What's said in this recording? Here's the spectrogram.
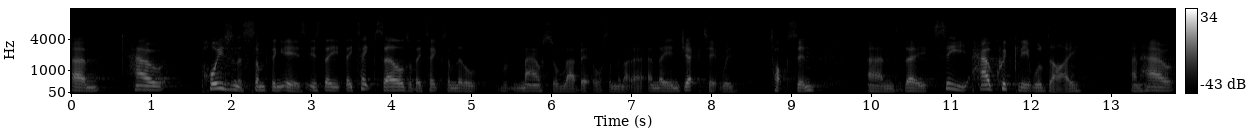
um, how poisonous something is, is they, they take cells or they take some little mouse or rabbit or something like that and they inject it with toxin and they see how quickly it will die and how,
